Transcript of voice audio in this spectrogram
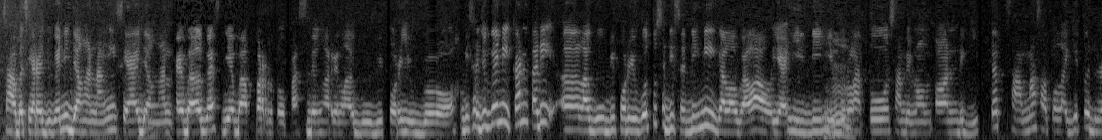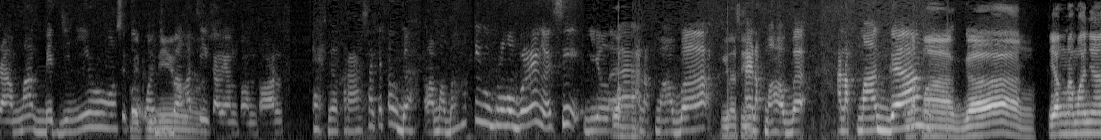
sahabat Sierra juga nih jangan nangis ya, jangan kayak Bagas dia baper tuh pas dengerin lagu Before You Go. Bisa juga nih kan tadi eh, lagu Before You Go tuh sedih-sedih nih, galau-galau. Ya hi- dihibur Hmm. lah tuh sambil nonton The Gifted sama satu lagi tuh drama Bad Genius. Itu Bad wajib Genius. banget sih kalian tonton. Eh, gak kerasa kita udah lama banget nih ngobrol-ngobrolnya gak sih? Gila, Wah. anak maba. Gila sih. Eh, anak maba. Anak magang. Anak magang. Yang namanya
